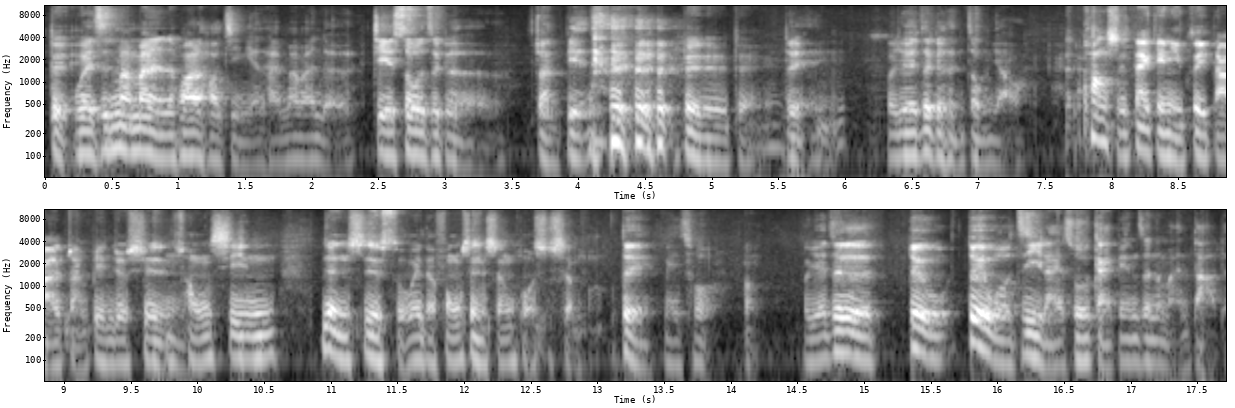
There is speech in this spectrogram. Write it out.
对我也是慢慢的花了好几年，才慢慢的接受这个转变。对对对，对，我觉得这个很重要。矿石带给你最大的转变就是重新认识所谓的丰盛生活是什么。对，没错。我觉得这个对我对我自己来说改变真的蛮大的。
